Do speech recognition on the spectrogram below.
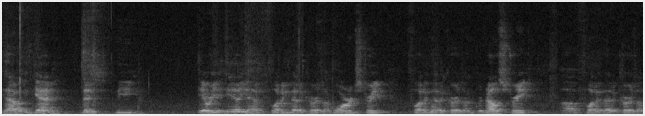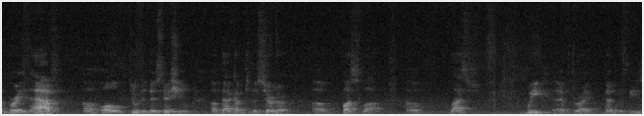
You have, again, this, the area here, you have flooding that occurs on Warren Street, flooding that occurs on Grinnell Street, uh, flooding that occurs on Brayton Ave, uh, all due to this issue, uh, back up to the SRTA uh, bus lot. Um, Last week, after I met with these,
